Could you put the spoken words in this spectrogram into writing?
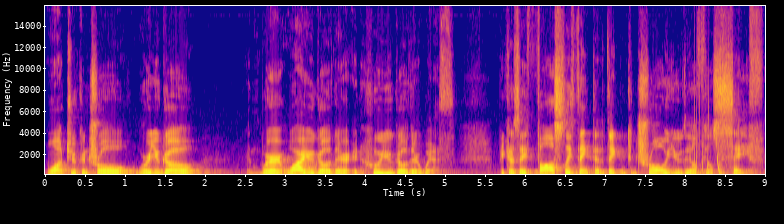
want to control where you go and where, why you go there and who you go there with because they falsely think that if they can control you, they'll feel safe.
